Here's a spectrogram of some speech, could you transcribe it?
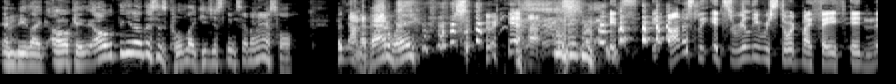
and be like oh okay oh you know this is cool like he just thinks i'm an asshole but not in a bad way yeah. it's honestly, it's really restored my faith in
